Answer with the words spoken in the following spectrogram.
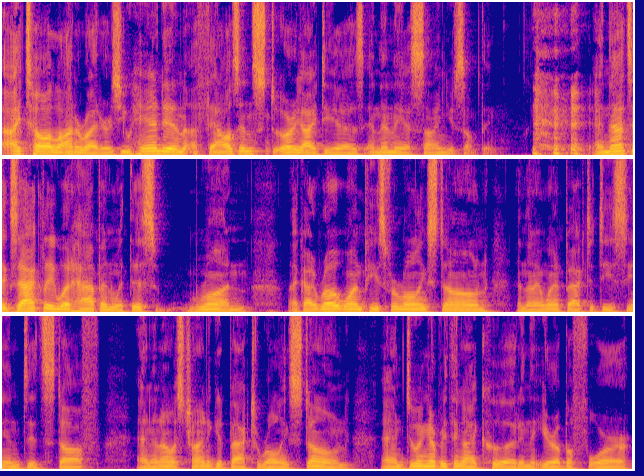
I tell a lot of writers, you hand in a thousand story ideas and then they assign you something. and that's exactly what happened with this run. Like I wrote one piece for Rolling Stone, and then I went back to DC and did stuff, and then I was trying to get back to Rolling Stone and doing everything I could in the era before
